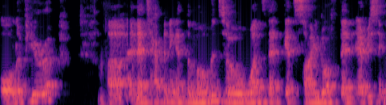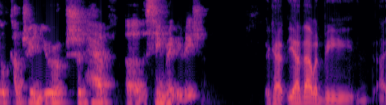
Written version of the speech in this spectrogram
all of Europe. Mm-hmm. Uh, and that's happening at the moment. So once that gets signed off, then every single country in Europe should have uh, the same regulation. Okay, yeah, that would be. I,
